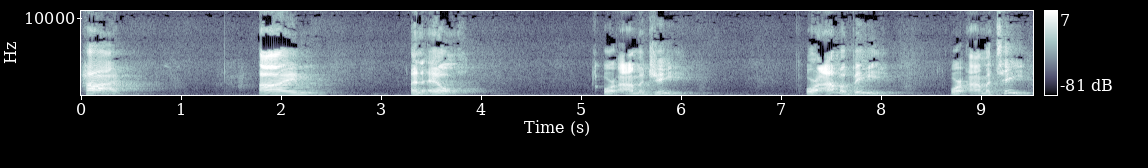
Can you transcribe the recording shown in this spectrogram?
Hi, I'm an L, or I'm a G, or I'm a B, or I'm a T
